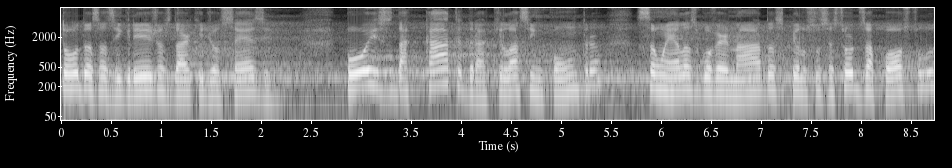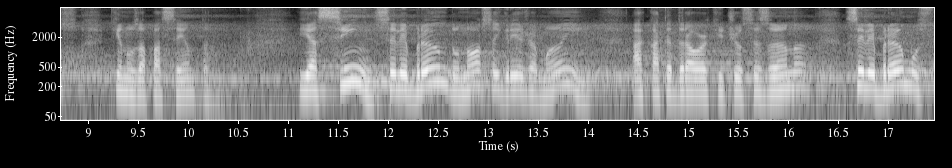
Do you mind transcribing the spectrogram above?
todas as igrejas da arquidiocese, pois da cátedra que lá se encontra, são elas governadas pelo sucessor dos apóstolos que nos apacenta. E assim, celebrando nossa igreja mãe, a Catedral Arquidiocesana, celebramos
